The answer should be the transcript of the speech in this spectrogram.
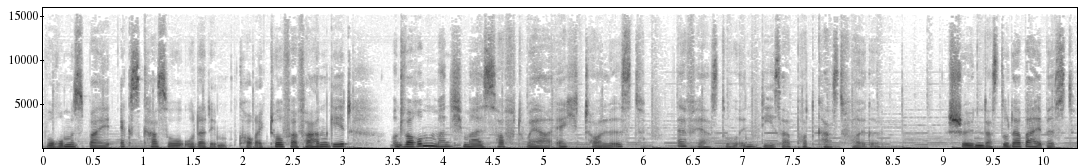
worum es bei Excasso oder dem Korrekturverfahren geht und warum manchmal Software echt toll ist, erfährst du in dieser Podcast-Folge. Schön, dass du dabei bist.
